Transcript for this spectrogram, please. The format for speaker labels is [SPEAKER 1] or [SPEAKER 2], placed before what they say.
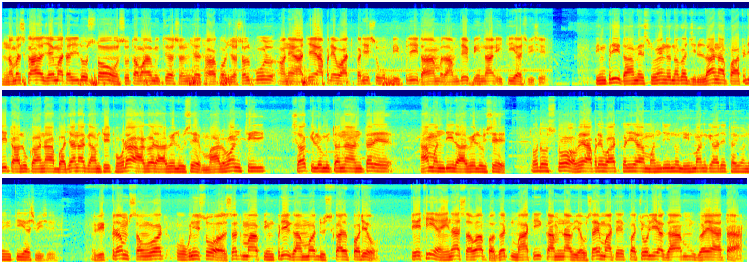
[SPEAKER 1] નમસ્કાર, જય માતાજી દોસ્તો. હું છું તમારો મિત્ર સંજય ઠાકોર, જસલપુર. અને આજે આપણે વાત કરીશું પીપરી ધામ રામદેવ પીરના ઇતિહાસ વિશે. પિંપરી ધામ એ સુરેન્દ્રનગર જિલ્લાના પાટડી તાલુકાના બજાના ગામથી થોડા આગળ આવેલું છે. માલવણથી છ કિલોમીટરના અંતરે આ મંદિર આવેલું છે. તો દોસ્તો, હવે આપણે વાત કરીએ આ મંદિરનું નિર્માણ ક્યારે થયું અને ઇતિહાસ વિશે. વિક્રમ સંવત ઓગણીસો અડસઠમાં પિંપરી ગામમાં દુષ્કાળ પડ્યો. તેથી અહીંના સવા ભગત માટી કામના વ્યવસાય માટે કચોલિયા ગામ ગયા હતા.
